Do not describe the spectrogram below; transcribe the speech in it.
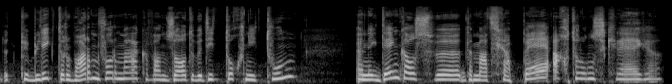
het publiek er warm voor maken van zouden we dit toch niet doen? En ik denk als we de maatschappij achter ons krijgen,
